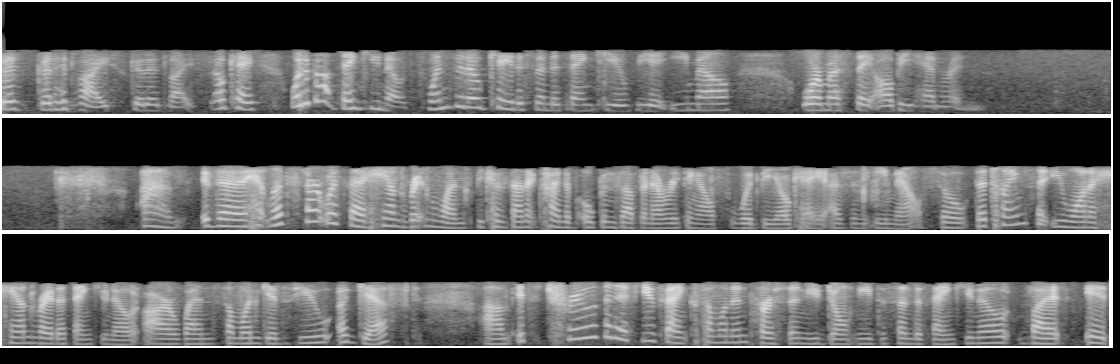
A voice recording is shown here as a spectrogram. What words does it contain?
Good, good advice. Good advice. Okay, what about thank you notes? When's it okay to send a thank you via email, or must they all be handwritten? Um, the, let's start with the handwritten ones because then it kind of opens up and everything else would be okay as an email. So the times that you want to handwrite a thank you note are when someone gives you a gift. Um, it's true that if you thank someone in person, you don't need to send a thank you note, but it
